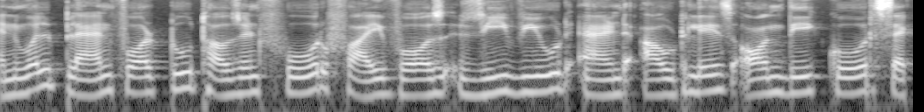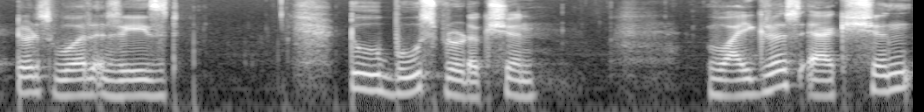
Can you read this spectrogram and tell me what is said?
annual plan for 2004-5 was reviewed and outlays on the core sectors were raised to boost production. Vigorous action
